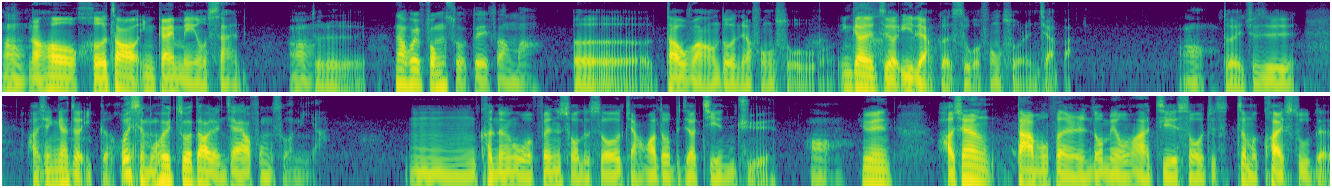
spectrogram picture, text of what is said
嗯，然后合照应该没有删，嗯，对对对。那会封锁对方吗？呃，大部分好像都人家封锁我，应该只有一两个是我封锁人家吧。哦，对，就是好像应该只有一个。为什么会做到人家要封锁你啊？嗯，可能我分手的时候讲话都比较坚决哦，因为好像大部分人都没有办法接受，就是这么快速的，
